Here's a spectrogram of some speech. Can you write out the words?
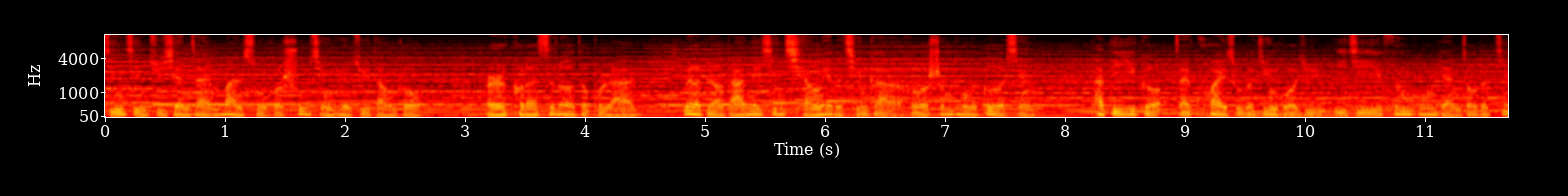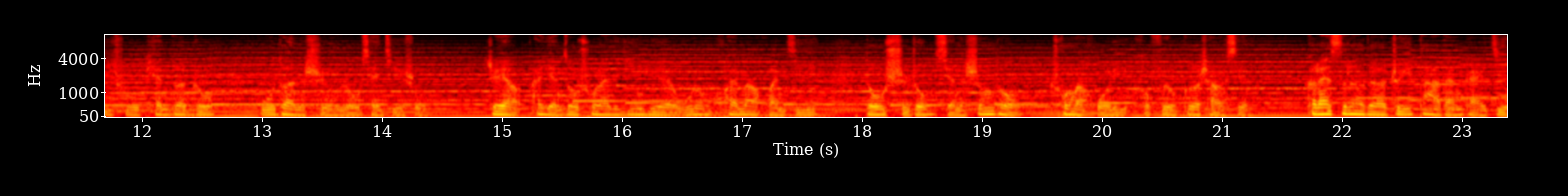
仅仅局限在慢速和抒情乐句当中，而克莱斯勒则不然。为了表达内心强烈的情感和生动的个性，他第一个在快速的经过句以及分工演奏的技术片段中不断地使用柔弦技术，这样他演奏出来的音乐无论快慢缓急。都始终显得生动、充满活力和富有歌唱性。克莱斯勒的这一大胆改进，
